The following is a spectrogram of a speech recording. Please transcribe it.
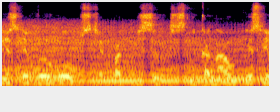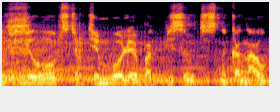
если вы лобстер, подписывайтесь на канал. Если вы не лобстер, тем более подписывайтесь на канал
